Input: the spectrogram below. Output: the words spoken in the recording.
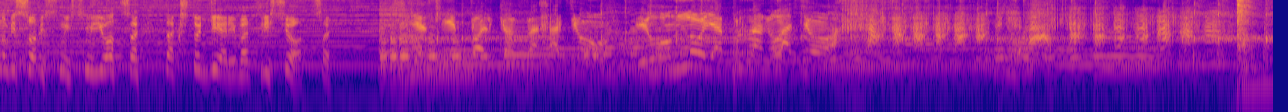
Но бессовестный смеется, так что дерево трясется. Если только захочу, и луну я проглотю.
